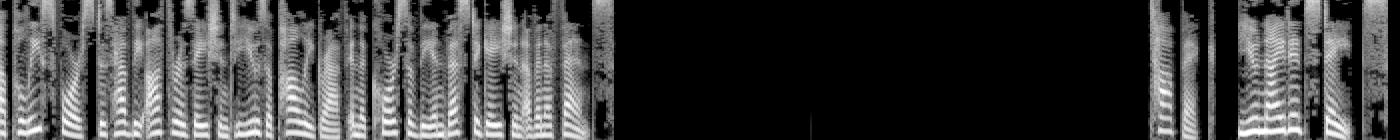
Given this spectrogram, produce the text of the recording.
A police force does have the authorization to use a polygraph in the course of the investigation of an offense. Topic: United States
